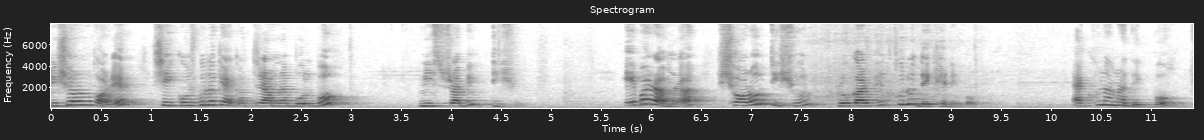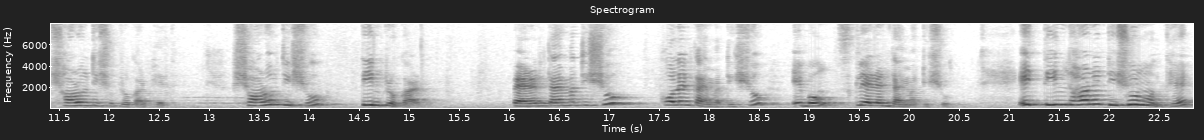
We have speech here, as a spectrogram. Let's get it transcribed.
নিঃসরণ করে, সেই কোষগুলোকে একত্রে আমরা বলব নিঃস্রাবী টিস্যু। এবার আমরা সরল টিস্যুর প্রকারভেদগুলো দেখে নেব। এখন আমরা দেখব সরল টিস্যু প্রকারভেদ সরল টিস্যু তিন প্রকার প্যারেন প্যারেনকাইমা টিস্যু, কোলেনকাইমা টিস্যু এবং স্ক্লেরেনকাইমা টিস্যু। এই তিন ধরনের টিস্যুর মধ্যে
